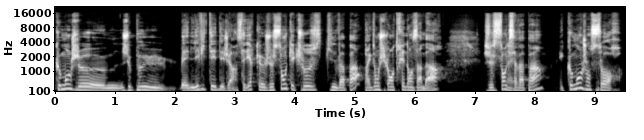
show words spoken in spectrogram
Comment je, je peux ben, l'éviter déjà C'est-à-dire que je sens quelque chose qui ne va pas. Par exemple, je suis entré dans un bar, je sens que ça va pas. Et comment j'en sors?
